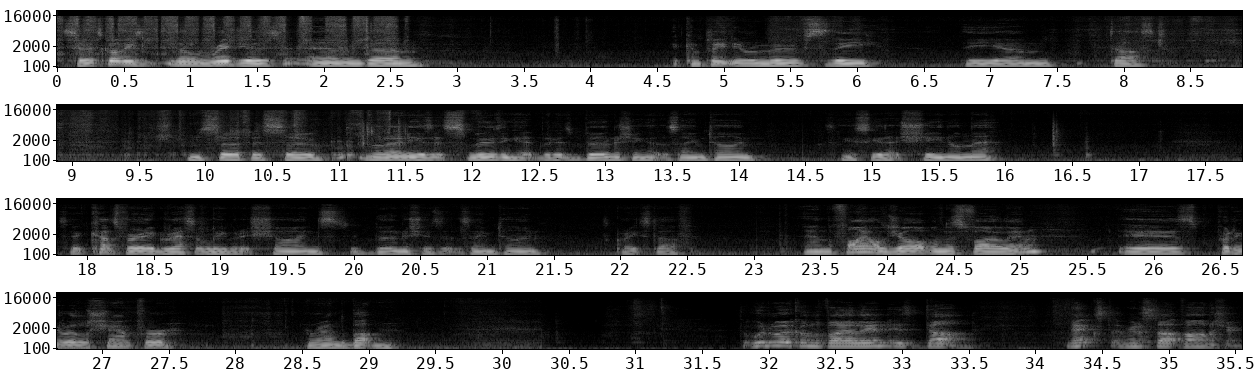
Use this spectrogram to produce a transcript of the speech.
So it's got these little ridges and um, it completely removes the, the um, dust from the surface so not only is it smoothing it but it's burnishing at the same time. So you see that sheen on there? So it cuts very aggressively but it shines it burnishes at the same time. It's great stuff. And the final job on this violin is putting a little chamfer around the button. The woodwork on the violin is done. Next I'm going to start varnishing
